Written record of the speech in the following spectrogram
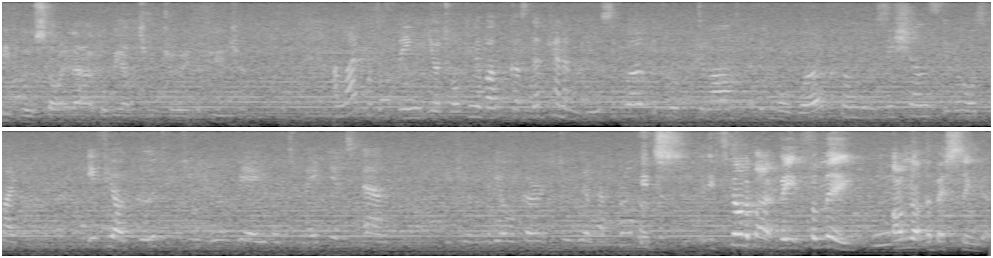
people who are starting out, will be able to enjoy in the future. I like what the thing you're talking about because that kind of music world it will demand a bit more work from the musicians. It will also like if you're good, you will be able to make it, and if you're mediocre, you will have problems. It's it's not about being. For me, I'm not the best singer.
